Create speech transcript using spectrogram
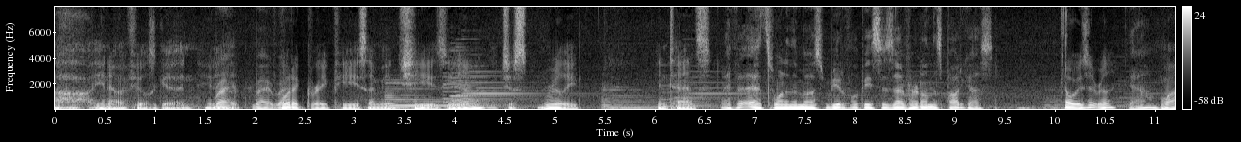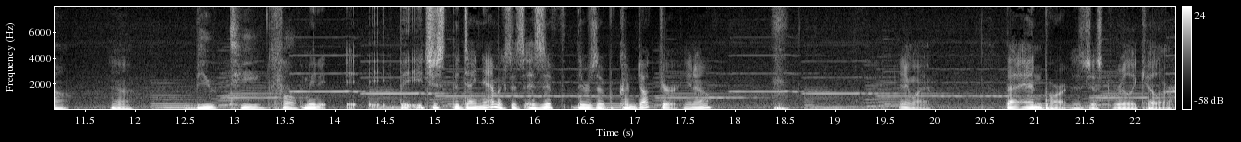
oh you know it feels good. You know? right, right, right. What a great piece. I mean, geez, you know, it's just really intense. I th- It's one of the most beautiful pieces I've heard on this podcast. Oh, is it really? Yeah. Wow. Yeah. Beautiful. I mean, it, it, but it just the dynamics. It's as if there's a conductor. You know. anyway, that end part is just really killer.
